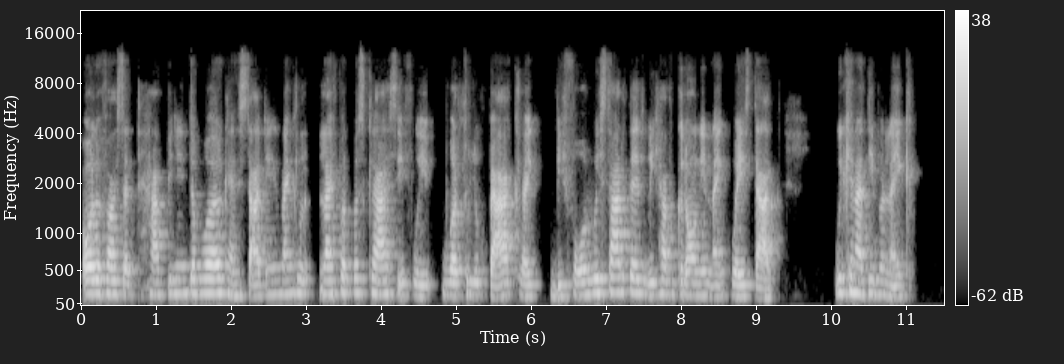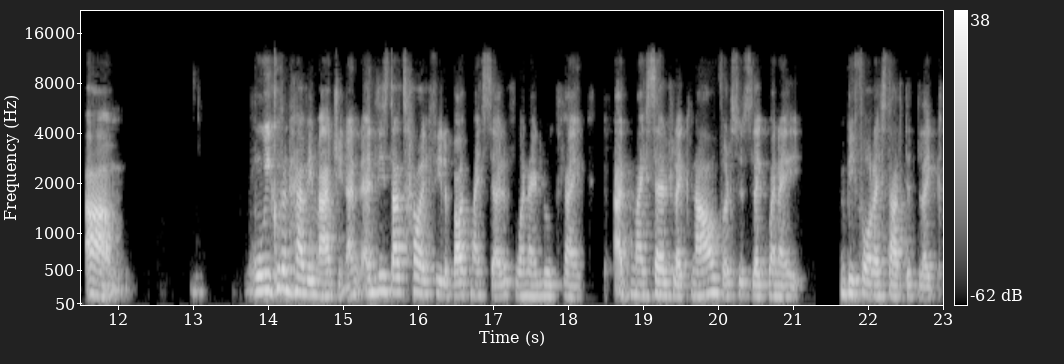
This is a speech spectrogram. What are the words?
all of us that have been in the work and starting like life purpose class, if we were to look back, like before we started, we have grown in like ways that we cannot even like um we couldn't have imagined. And at least that's how I feel about myself when I look like at myself like now versus like when I before I started like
